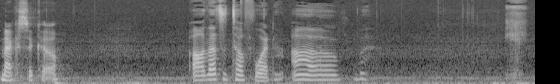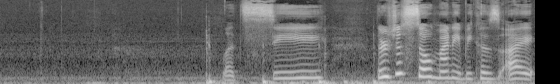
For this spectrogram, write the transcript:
Mexico. Oh, that's a tough one. Um, let's see. There's just so many because I,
